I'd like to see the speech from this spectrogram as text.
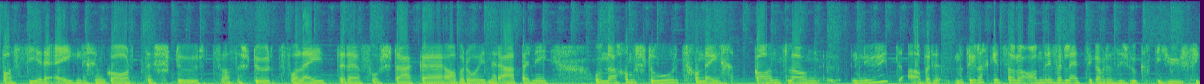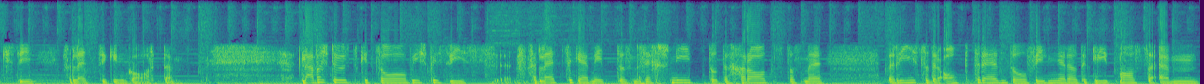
passieren eigentlich im Garten Stürze. Also Stürze von Leitern, von Stegen, aber auch in der Ebene. Und nach dem Sturz kommt eigentlich ganz lang nichts. Aber natürlich gibt es auch noch andere Verletzungen, aber das ist wirklich die häufigste Verletzung im Garten. Nebenstürze gibt es auch beispielsweise Verletzungen mit, dass man sich schneidet oder kratzt, dass man reißt oder abtrennt, auch Finger oder Gliedmassen. Ähm,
